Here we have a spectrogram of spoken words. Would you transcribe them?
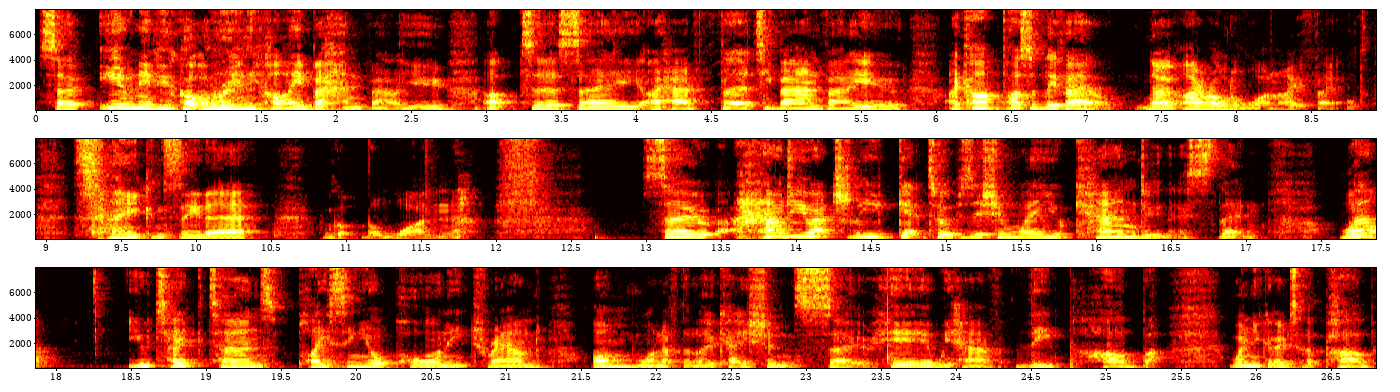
So even if you've got a really high band value, up to say I had 30 band value, I can't possibly fail. No, I rolled a 1, I failed. So you can see there, we've got the 1. So how do you actually get to a position where you can do this then? Well, you take turns placing your pawn each round on one of the locations. So here we have the pub. When you go to the pub,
